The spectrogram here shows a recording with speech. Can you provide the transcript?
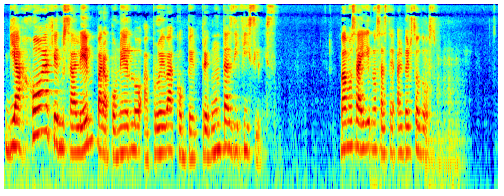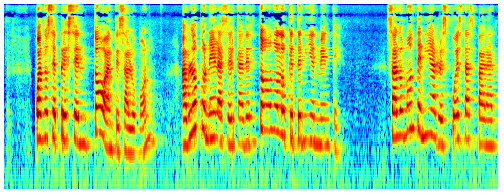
viajó a Jerusalén para ponerlo a prueba con preguntas difíciles. Vamos a irnos hasta al verso 2. Cuando se presentó ante Salomón, habló con él acerca de todo lo que tenía en mente. Salomón tenía respuestas para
